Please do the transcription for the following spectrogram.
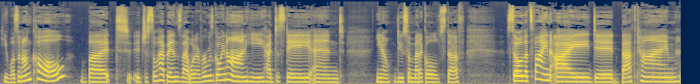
He wasn't on call, but it just so happens that whatever was going on, he had to stay and, you know, do some medical stuff. So that's fine. I did bath time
